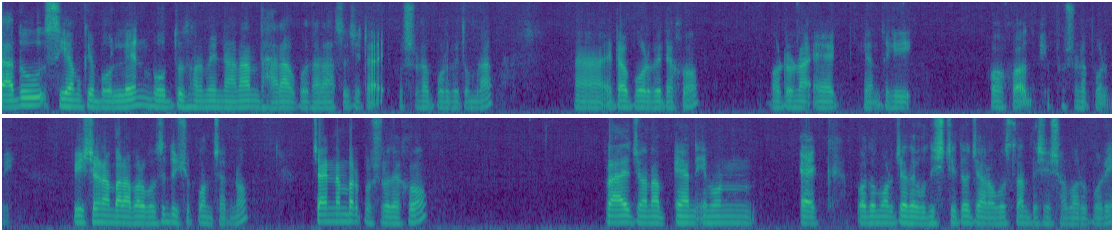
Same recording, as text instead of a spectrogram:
দাদু সিয়ামকে বললেন, বৌদ্ধ ধর্মের নানান ধারা, উপধারা আছে যেটা প্রশ্নটা পড়বে তোমরা। এটাও পড়বে দেখো। ঘটনা এক, এখান থেকে ক এই প্রশ্নটা পড়বে। পৃষ্ঠা নাম্বার আবার বলছি দুইশো পঞ্চান্ন। চার নাম্বার প্রশ্ন দেখো। প্রায় জনাব এন এমন এক পদমর্যাদায় অধিষ্ঠিত, যার অবস্থান দেশের সবার উপরে।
